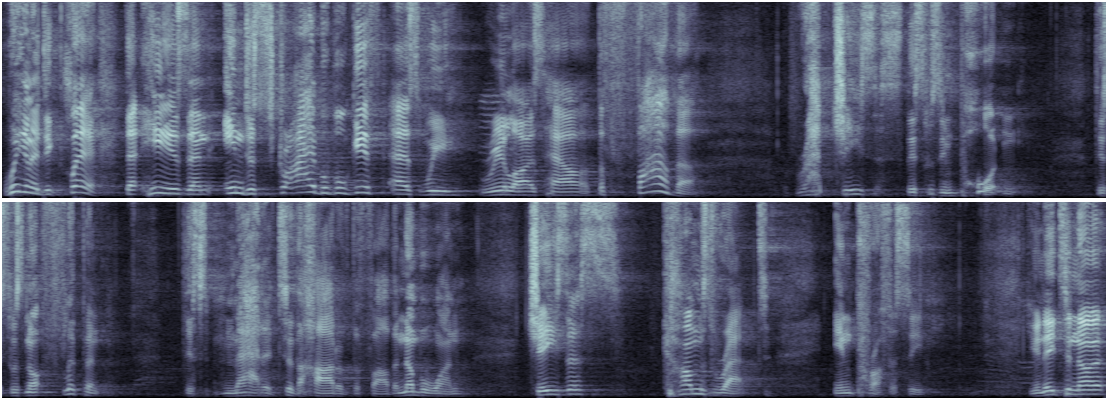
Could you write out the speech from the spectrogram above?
we're going to declare that he is an indescribable gift as we realize how the Father wrapped Jesus. This was important. This was not flippant. This mattered to the heart of the Father. Number one, Jesus comes wrapped in prophecy. You need to know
